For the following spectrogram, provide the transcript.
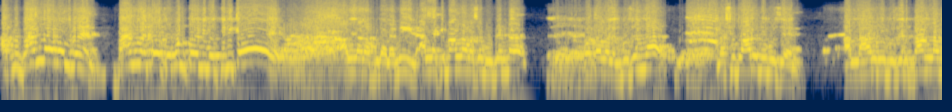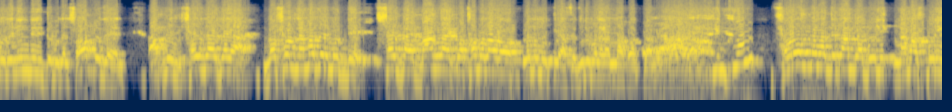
আপনি বাংলায় বলবেন, বাংলাটাও কবুল করে নেবেন, তিনি কে? আল্লাহ রাব্বুল আলামিন। আল্লাহ কি বাংলা ভাষা বুঝেন না? কথা বলেন, বুঝেন না? না, শুধু আরবি বুঝেন। আল্লাহ আরবি বুঝেন, বাংলা বুঝেন, ইংরেজিতে বুঝেন, সব বুঝেন। আপনি সেজদায় যায়া নফল নামাজের মধ্যে সেজদায় বাংলায় কথা বলার অনুমতি আছে, যদি বলেন আল্লাহ আকবার। কিন্তু ফরজ নামাজ যেটা আমরা বলি, নামাজ পড়ি,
